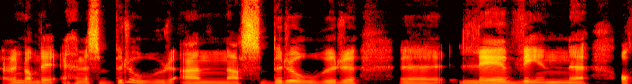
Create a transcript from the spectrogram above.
jag vet inte om det är hennes bror, Annas bror, eh, Levin och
